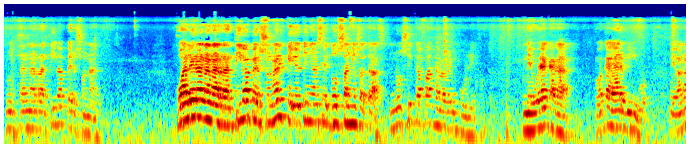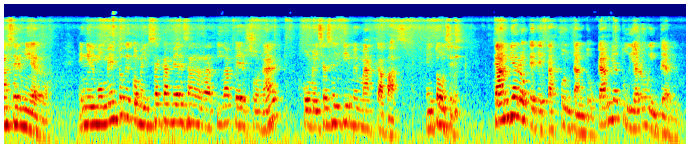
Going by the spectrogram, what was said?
nuestra narrativa personal. ¿Cuál era la narrativa personal que yo tenía hace dos años atrás? No soy capaz de hablar en público. Me voy a cagar, voy a cagar vivo, me van a hacer mierda. En el momento que comencé a cambiar esa narrativa personal, comencé a sentirme más capaz. Entonces, cambia lo que te estás contando, cambia tu diálogo interno.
